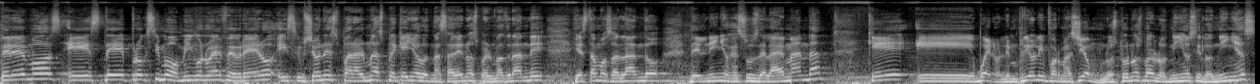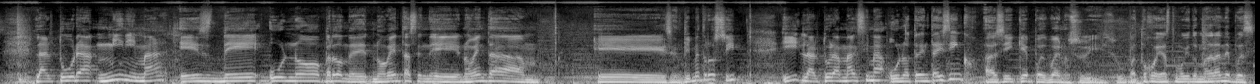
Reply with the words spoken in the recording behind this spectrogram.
tenemos este próximo domingo 9 de febrero inscripciones para el más pequeño de los nazarenos, para el más grande. Ya estamos hablando del niño Jesús de la demanda. Que, eh, bueno, le amplío la información. Los turnos para los niños y las niñas. La altura mínima es de 1, perdón, de 90, cen- de 90 eh, centímetros, sí. Y la altura máxima 1.35. Así que, pues bueno, si su patojo ya está un poquito más grande, pues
